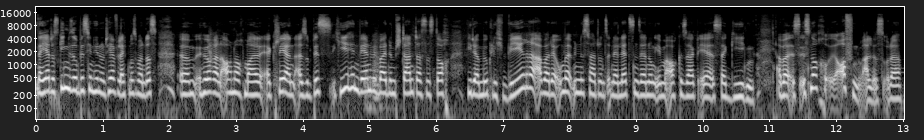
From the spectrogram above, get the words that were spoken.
naja, das ging so ein bisschen hin und her. Vielleicht muss man das ähm, Hörern auch noch mal erklären. Also bis hierhin wären wir bei dem Stand, dass es doch wieder möglich wäre. Aber der Umweltminister hat uns in der letzten Sendung eben auch gesagt, er ist dagegen. Aber es ist noch offen alles, oder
